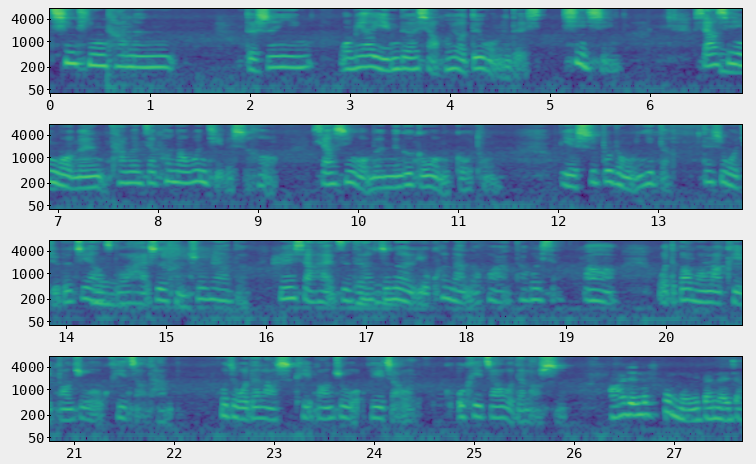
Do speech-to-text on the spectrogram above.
倾听他们。的声音，我们要赢得小朋友对我们的信心，相信我们。他们在碰到问题的时候，相信我们能够跟我们沟通，也是不容易的。但是我觉得这样子的话还是很重要的，因为小孩子他真的有困难的话，他会想啊，我的爸爸妈妈可以帮助我，我可以找他们，或者我的老师可以帮助我，可以找我，我可以找我的老师。华人的父母一般来讲，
